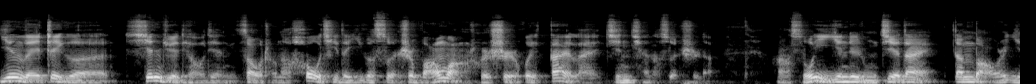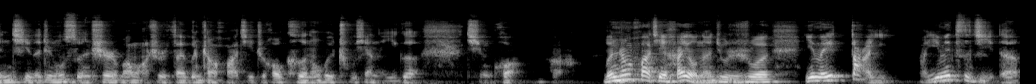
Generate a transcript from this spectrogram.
因为这个先决条件，造成的后期的一个损失，往往是会带来金钱的损失的，啊，所以因这种借贷担保而引起的这种损失，往往是在文昌化忌之后可能会出现的一个情况啊。文昌化忌还有呢，就是说因为大意啊，因为自己的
